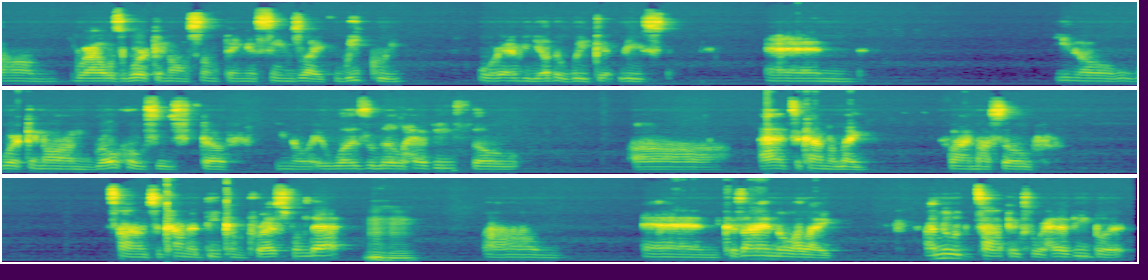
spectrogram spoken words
um, where I was working on something. It seems like weekly, or every other week at least, and you know, working on Rojoz's stuff. You know, it was a little heavy, so uh, I had to kind of like find myself time to kind of decompress from that. Mm-hmm. Um, and because I didn't know, like, I knew the topics were heavy, but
